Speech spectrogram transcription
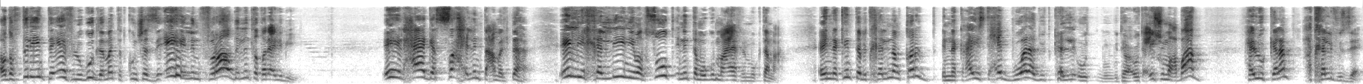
أضفت لي أنت إيه في الوجود لما أنت تكون شاذ؟ إيه الانفراد اللي أنت طالع لي بيه؟ إيه الحاجة الصح اللي أنت عملتها؟ إيه اللي يخليني مبسوط إن أنت موجود معايا في المجتمع؟ إنك أنت بتخليني أنقرض؟ إنك عايز تحب ولد وتكل... وت... وت... وتعيشوا مع بعض؟ حلو الكلام. هتخلفوا إزاي؟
